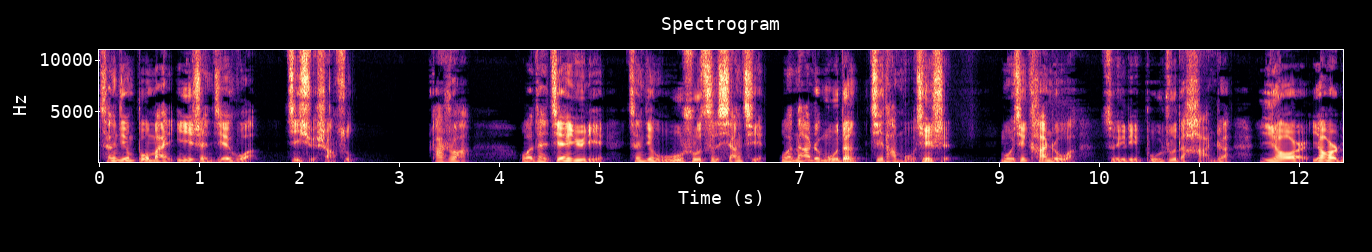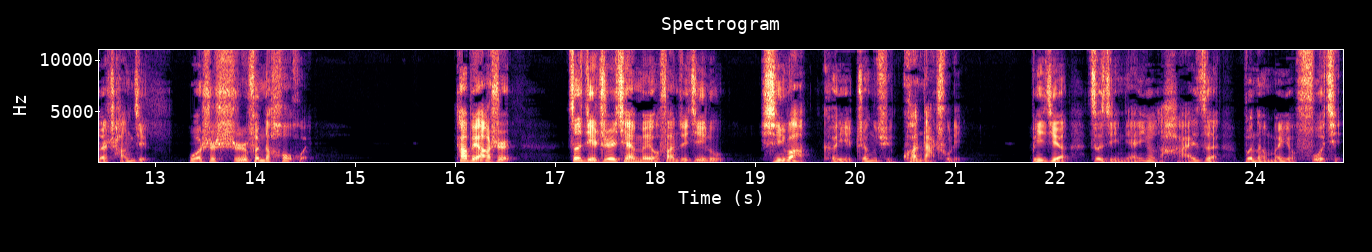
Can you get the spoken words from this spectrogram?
曾经不满一审结果。继续上诉，他说：“我在监狱里曾经无数次想起我拿着木凳击打母亲时，母亲看着我，嘴里不住的喊着‘幺儿，幺儿’的场景，我是十分的后悔。”他表示自己之前没有犯罪记录，希望可以争取宽大处理。毕竟自己年幼的孩子不能没有父亲，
